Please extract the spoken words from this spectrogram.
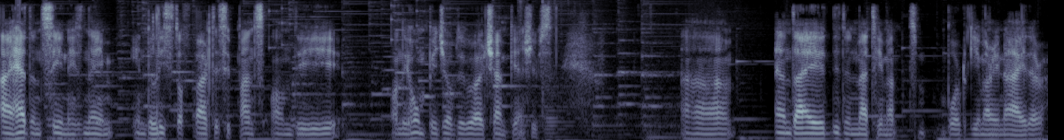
I hadn't seen his name in the list of participants on the on the homepage of the World Championships. Uh, and I didn't met him at Board Game Arena either.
